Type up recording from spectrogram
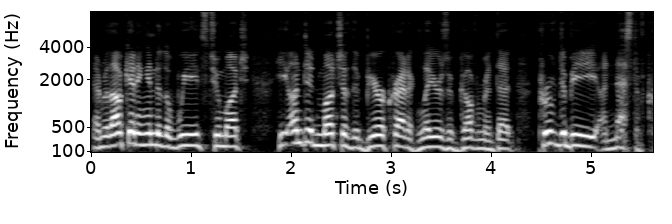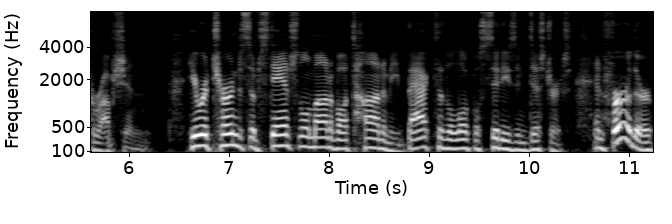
and without getting into the weeds too much, he undid much of the bureaucratic layers of government that proved to be a nest of corruption. He returned a substantial amount of autonomy back to the local cities and districts, and further,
